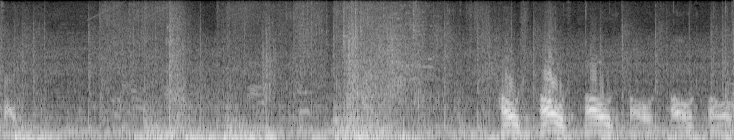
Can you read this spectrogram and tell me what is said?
Okay. Hold, hold, hold, hold, hold, hold.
